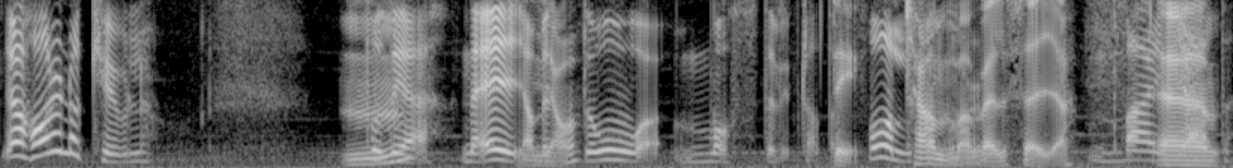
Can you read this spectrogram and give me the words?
Ja, har du något kul på Mm, det? Nej, ja men Ja. då måste vi prata Det folklore. kan man väl säga. My God.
